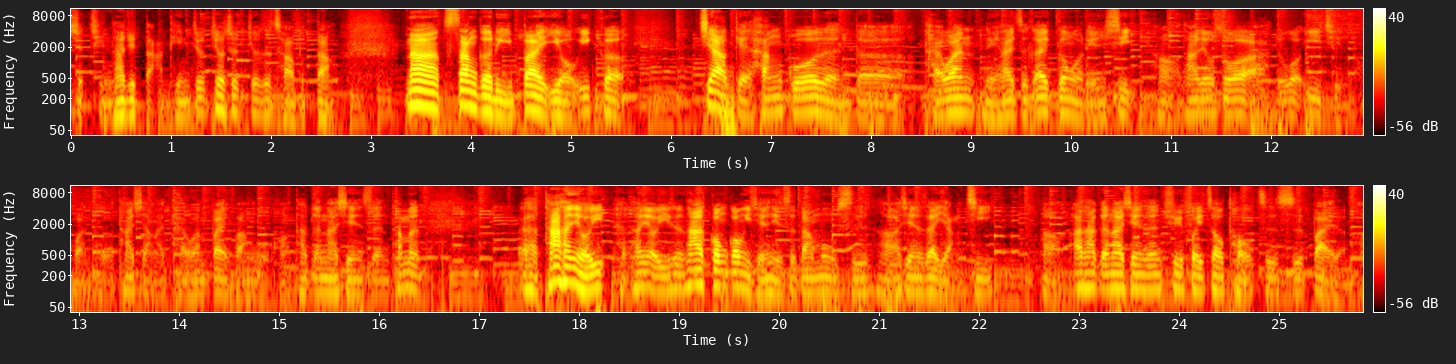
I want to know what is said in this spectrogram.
请请他去打听，就就是就是查不到。那上个礼拜有一个嫁给韩国人的台湾女孩子在跟我联系，哈、她就说啊，如果疫情缓和，她想来台湾拜访我，哈、她跟她先生他们。呃，她很有意很有意思，她公公以前也是当牧师啊，现在在养鸡，啊，啊，她跟他先生去非洲投资失败了啊，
